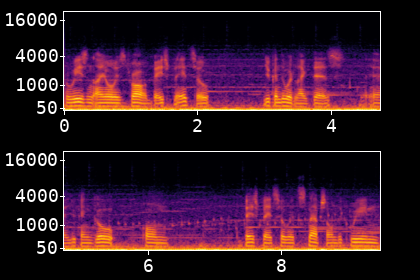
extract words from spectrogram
the reason I always draw a base plate so you can do it like this. Uh, you can go on the base plate so it snaps on the green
